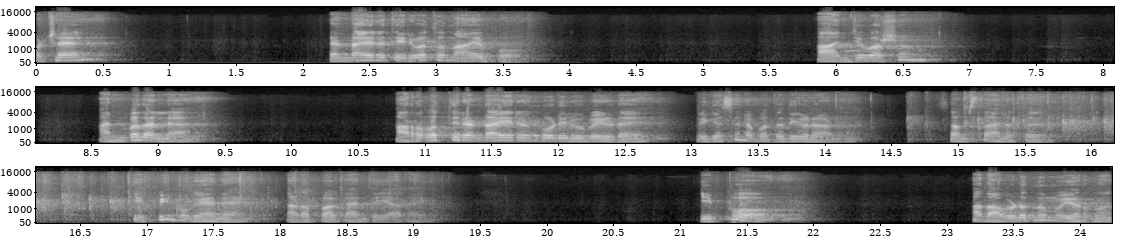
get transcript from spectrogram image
പക്ഷേ രണ്ടായിരത്തി ഇരുപത്തൊന്നായപ്പോൾ ആ അഞ്ച് വർഷം അൻപതല്ല അറുപത്തിരണ്ടായിരം കോടി രൂപയുടെ വികസന പദ്ധതികളാണ് സംസ്ഥാനത്ത് കിഫ്ബി മുഖേന നടപ്പാക്കാൻ തയ്യാറായി. ഇപ്പോൾ അത് അവിടുന്ന് ഉയർന്ന്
